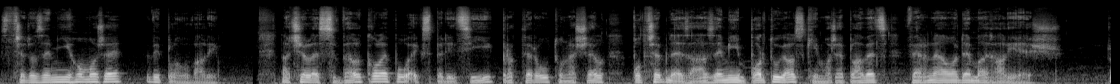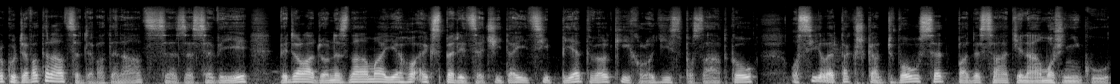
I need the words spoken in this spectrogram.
středozemního moře, vyplouvaly. Na čele s velkolepou expedicí, pro kterou tu našel potřebné zázemí portugalský mořeplavec Fernão de Magalhães. Roku 1919 se ze Sevilly vydala do neznáma jeho expedice čítající pět velkých lodí s posádkou o síle takřka 250 námořníků.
